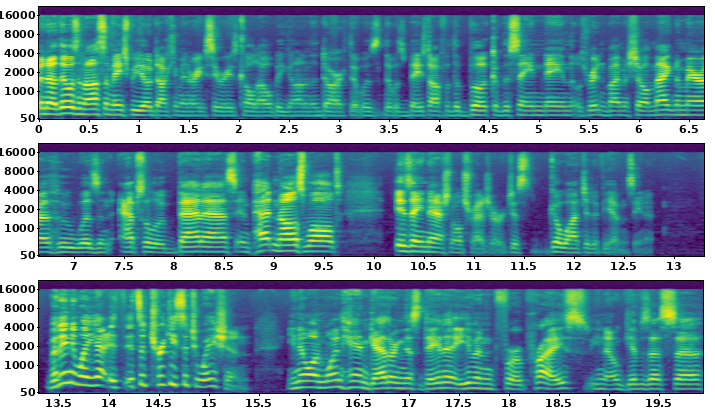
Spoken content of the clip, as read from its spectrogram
But no, there was an awesome HBO documentary series called "I Will Be Gone in the Dark" that was that was based off of the book of the same name that was written by Michelle McNamara, who was an absolute badass. And Patton Oswalt is a national treasure. Just go watch it if you haven't seen it. But anyway, yeah, it, it's a tricky situation. You know, on one hand, gathering this data, even for a price, you know, gives us a,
